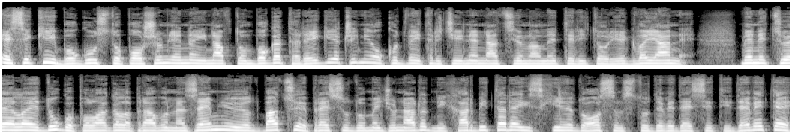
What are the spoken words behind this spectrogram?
Esequibo, gusto pošumljena i naftom bogata regija, čini oko dve trećine nacionalne teritorije Gvajane. Venecuela je dugo polagala pravo na zemlju i odbacuje presudu međunarodnih arbitara iz 1899.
